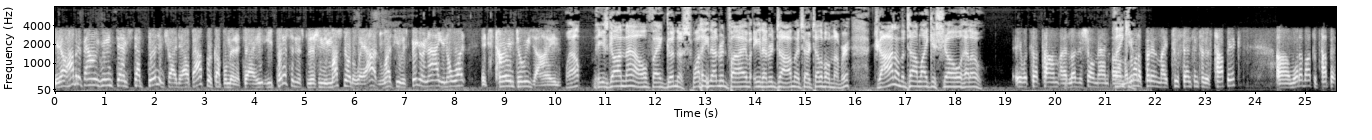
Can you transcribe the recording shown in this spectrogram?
You know, how about if Alan Greenspan stepped in and tried to help out for a couple minutes? Uh, he, he put us in this position. He must know the way out, unless he was figuring out, you know what? It's time to resign. Well, he's gone now, thank goodness. 1-800-5800-TOM. That's our telephone number. John on the Tom Leykis show. Hello. Hey, what's up, Tom? I love your show, man. Um, Thank I you. just want to put in my two cents into this topic. Um, what about the topic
